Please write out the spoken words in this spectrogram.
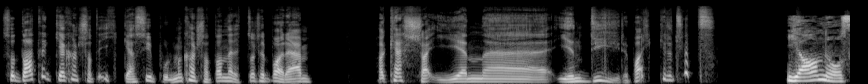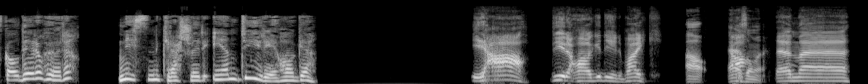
så da tenker jeg kanskje at det ikke er Sydpolen, men kanskje at han rett og slett bare har krasja i, en, eh, i en dyrepark, rett og slett. Ja, nå skal dere høre. Nissen krasjer i en dyrehage. Ja! Dyrehage, dyrepark. Ja, jeg Ja. er samme. Den eh,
